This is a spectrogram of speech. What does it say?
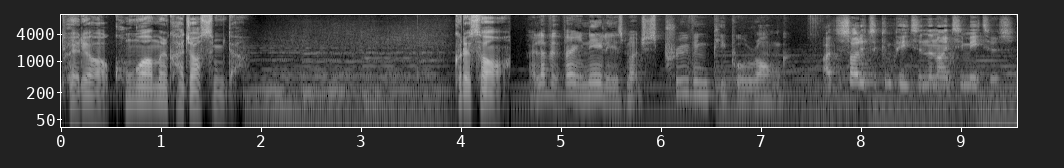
되려 공허함을 가져왔습니다. 그래서 I love it very nearly as much as proving people wrong. I decided to compete in the 90 meters.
